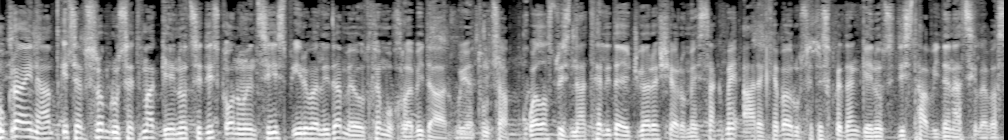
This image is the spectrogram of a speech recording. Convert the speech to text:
უკრაინა ამტკიცებს, რომ რუსეთმა გენოციდის კონვენციის პირველი და მეოთხე მუხლები დაარღვია, თუმცა ყოველთვის ნათელი და ეჯგარეშია, რომ ეს საქმე არ ეხება რუსეთის მხრიდან გენოციდის თავიდან აცილებას.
